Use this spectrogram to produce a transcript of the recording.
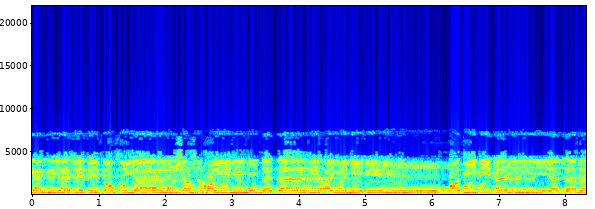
لم يجد فصيام شهرين متتابعين من قبل أن يتماسا.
